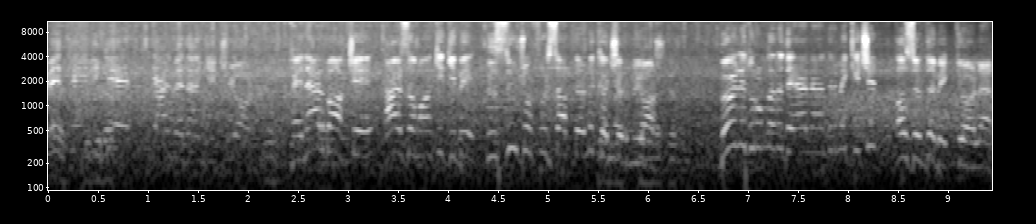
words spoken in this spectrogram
Ve tehlike gelmeden geçiyor. Fenerbahçe her zamanki gibi hızlı hücum fırsatlarını kaçırmıyor. Böyle durumları değerlendirmek için hazırda bekliyorlar.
